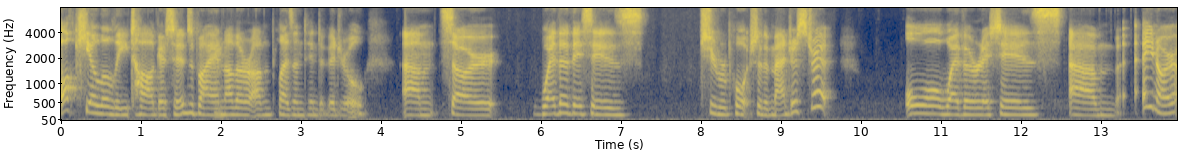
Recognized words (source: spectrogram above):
ocularly targeted by another unpleasant individual. Um, so, whether this is to report to the magistrate or whether it is, um, you know,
